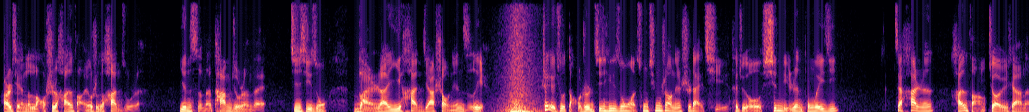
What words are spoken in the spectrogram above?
而且呢，老师韩昉又是个汉族人，因此呢，他们就认为金熙宗宛然一汉家少年子也。这也就导致金熙宗啊，从青少年时代起，他就有心理认同危机。在汉人韩昉教育下呢，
